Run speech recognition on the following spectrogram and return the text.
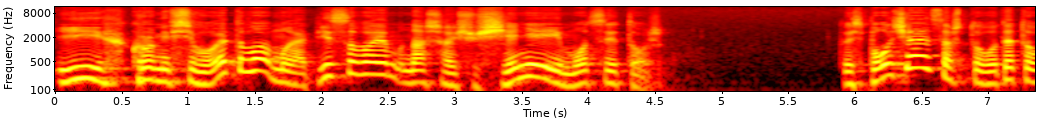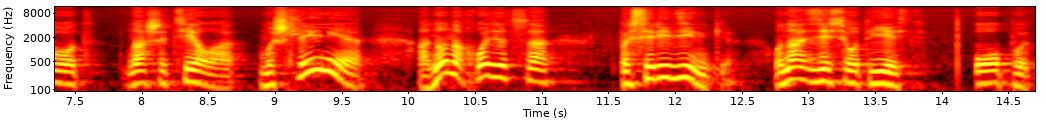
и кроме всего этого мы описываем наши ощущения и эмоции тоже. То есть получается, что вот это вот наше тело мышление, оно находится посерединке. У нас здесь вот есть опыт,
